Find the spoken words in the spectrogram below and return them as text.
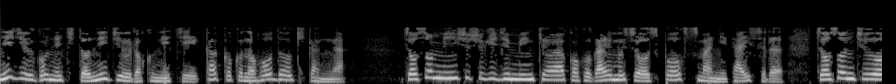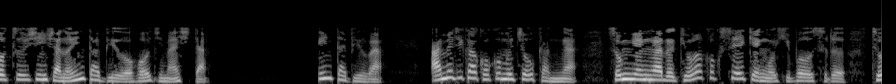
25日と26日、各国の報道機関が、朝鮮民主主義人民共和国外務省スポークスマンに対する、朝鮮中央通信社のインタビューを報じました。インタビューは、アメリカ国務長官が尊厳ある共和国政権を誹謗する挑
